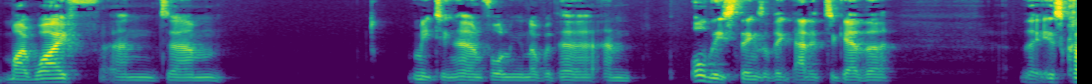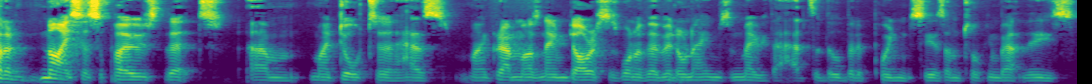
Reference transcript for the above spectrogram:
my wife and um, meeting her and falling in love with her, and all these things I think added together. It's kind of nice, I suppose, that um, my daughter has my grandma's name Doris as one of her middle names, and maybe that adds a little bit of poignancy as I'm talking about these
